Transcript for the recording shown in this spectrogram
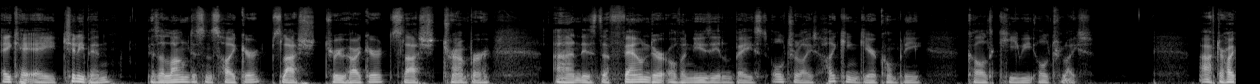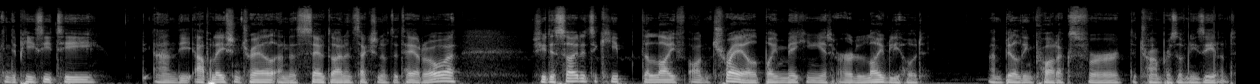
aka Chillybin, is a long distance hiker slash true hiker slash tramper and is the founder of a New Zealand based ultralight hiking gear company called Kiwi Ultralight. After hiking the PCT, and the Appalachian Trail and the South Island section of the Te Araroa, she decided to keep the life on trail by making it her livelihood and building products for the trampers of New Zealand.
